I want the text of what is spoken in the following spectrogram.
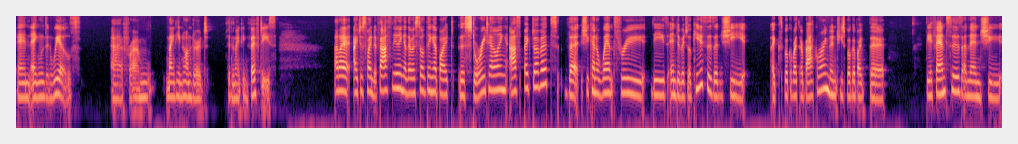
in England and Wales uh, from 1900 to the 1950s. And I, I just find it fascinating. And there was something about the storytelling aspect of it that she kind of went through these individual cases and she like spoke about their background and she spoke about the the offenses and then she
